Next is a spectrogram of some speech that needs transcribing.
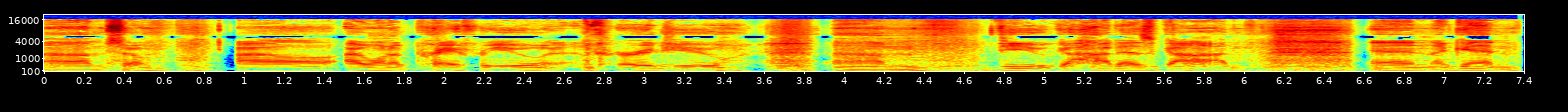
Um, so I'll, I want to pray for you and encourage you. Um, view God as God. And again,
